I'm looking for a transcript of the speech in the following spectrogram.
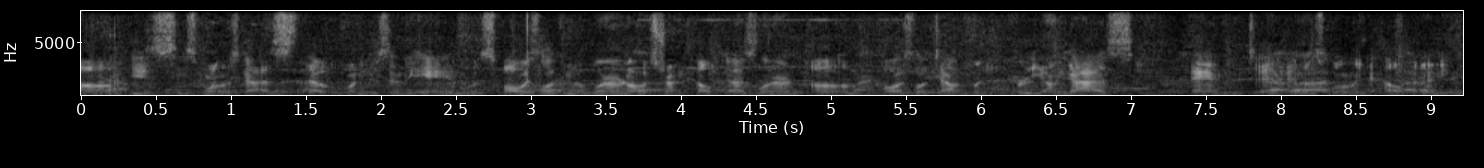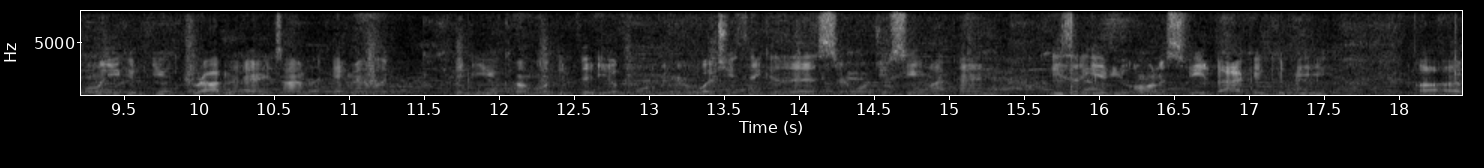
Um, he's he's one of those guys that when he was in the game was always looking to learn, always trying to help guys learn. Um, always looked out for, for young guys, and, and and was willing to help at any point. You could you could grab him at any time, like, hey man, like. Can you come look at video for me, or what do you think of this, or what do you see in my pen? He's to give you honest feedback. It could be uh,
